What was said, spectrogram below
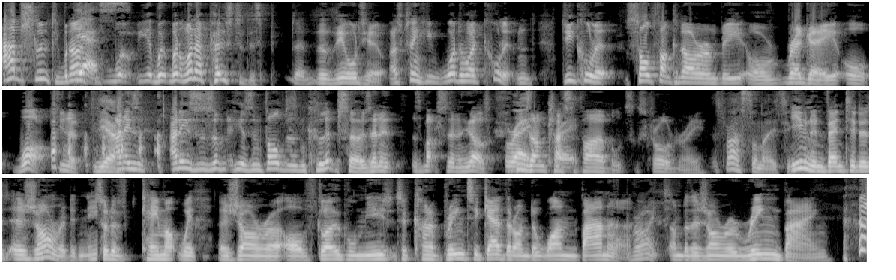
Absolutely. When I Yes. when, when- when I posted this the, the, the audio, I was thinking, what do I call it? And do you call it soul funk and R and B or reggae or what? You know. Yeah. And he's and he's he's involved in calypso as any, as much as anything else. Right, he's unclassifiable. It's extraordinary. It's fascinating. He even invented a, a genre, didn't he? Sort of came up with a genre of global music to kind of bring together under one banner, Right. Under the genre Ringbang,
